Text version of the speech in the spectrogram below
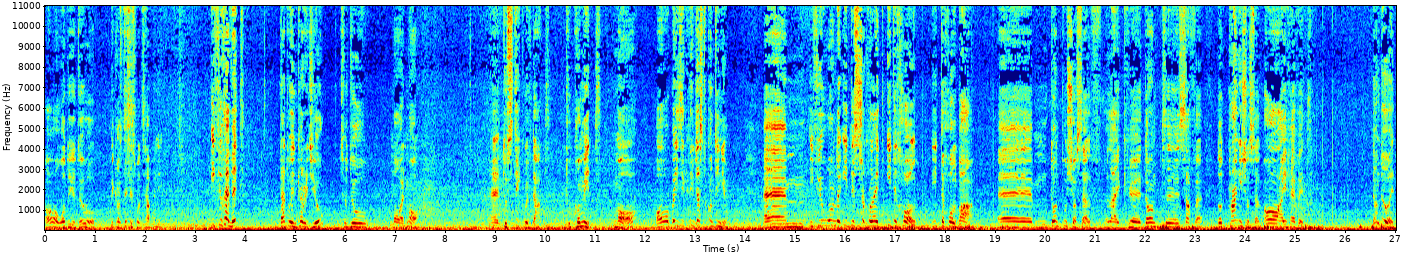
Oh what do you do? Because this is what's happening. If you have it that will encourage you to do more and more uh, to stick with that to commit more or basically just to continue. Um, if you want to eat this chocolate eat it whole eat the whole bar. Um, don't push yourself. Like uh, don't uh, suffer. Don't punish yourself. Oh I have it. Don't do it.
